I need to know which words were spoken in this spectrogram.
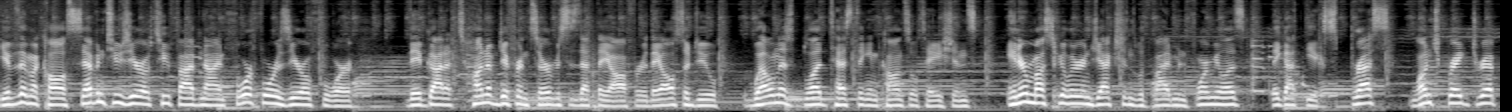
Give them a call 720-259-4404. They've got a ton of different services that they offer. They also do wellness blood testing and consultations, intermuscular injections with vitamin formulas. They got the express lunch break drip,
